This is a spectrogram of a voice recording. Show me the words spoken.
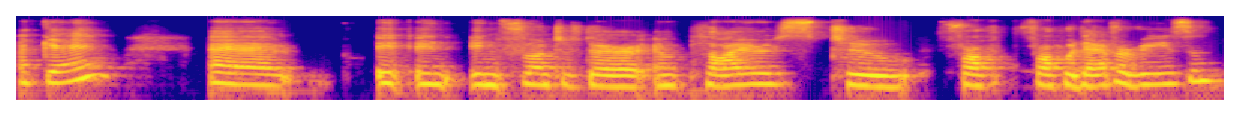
again. Uh, in, in front of their employers to for, for whatever reason.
